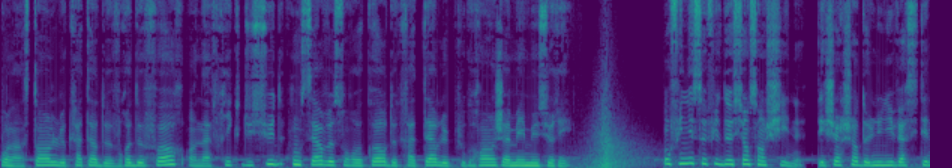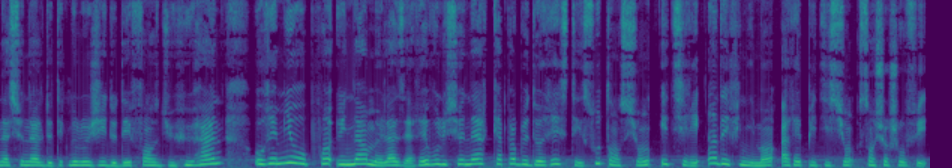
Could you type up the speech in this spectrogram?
Pour l'instant, le cratère de Vredefort, en Afrique du Sud, conserve son record de cratère le plus grand jamais mesuré. On finit ce fil de science en Chine. Des chercheurs de l'Université nationale de technologie de défense du Wuhan auraient mis au point une arme laser révolutionnaire capable de rester sous tension et tirer indéfiniment à répétition sans surchauffer.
